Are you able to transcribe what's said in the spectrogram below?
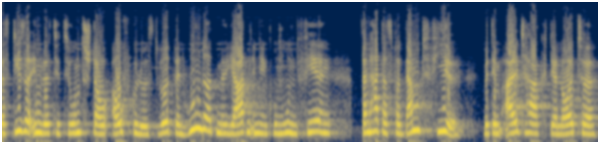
dass dieser Investitionsstau aufgelöst wird. Wenn 100 Milliarden in den Kommunen fehlen, dann hat das verdammt viel mit dem Alltag der Leute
